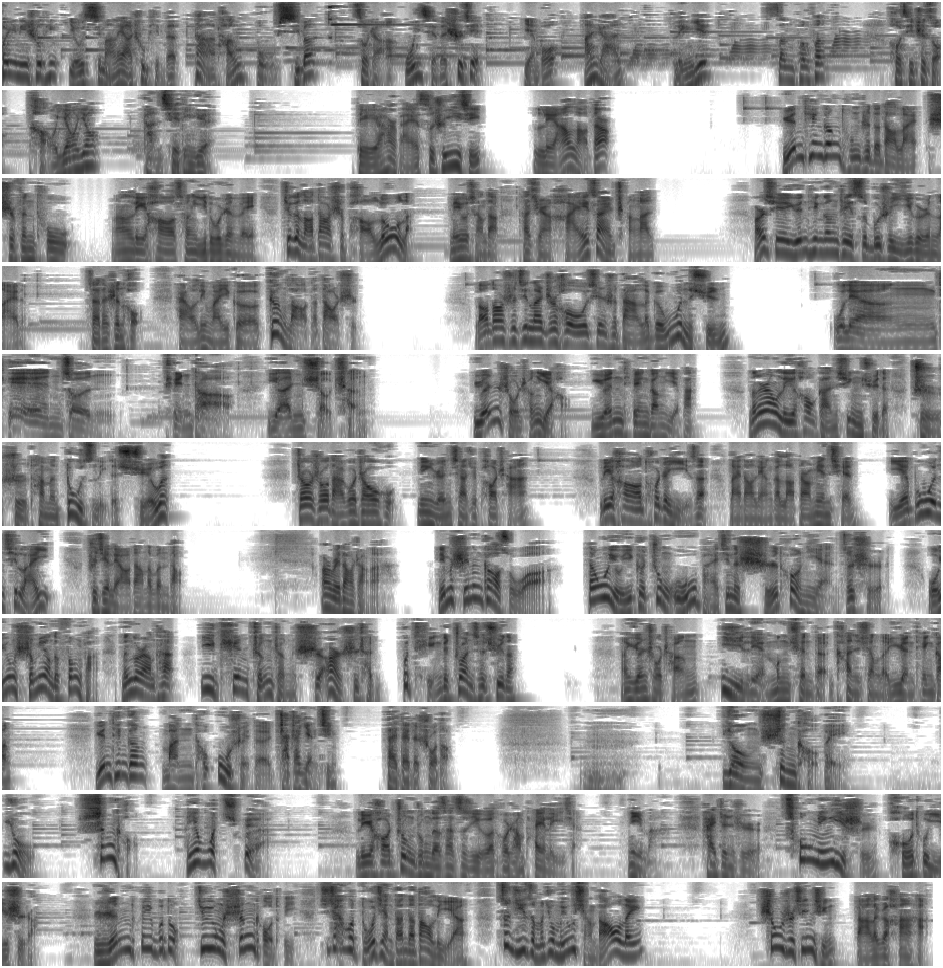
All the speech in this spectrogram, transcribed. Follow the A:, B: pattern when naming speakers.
A: 欢迎您收听由喜马拉雅出品的《大唐补习班》，作者危险的世界，演播安然、林烟、三芳芳，后期制作陶幺幺。感谢订阅。第二百四十一集，俩老道。袁天罡同志的到来十分突兀啊！李浩曾一度认为这个老道士跑路了，没有想到他竟然还在长安，而且袁天罡这次不是一个人来的。在他身后还有另外一个更老的道士。老道士进来之后，先是打了个问询：“
B: 无量天尊，贫道袁守诚。”
A: 袁守诚也好，袁天罡也罢，能让李浩感兴趣的，只是他们肚子里的学问。招手打过招呼，命人下去泡茶。李浩拖着椅子来到两个老道面前，也不问其来意，直截了当的问道。二位道长啊，你们谁能告诉我，当我有一个重五百斤的石头碾子时，我用什么样的方法能够让它一天整整十二时辰不停的转下去呢？啊，袁守诚一脸蒙圈的看向了袁天罡，袁天罡满头雾水的眨眨眼睛，呆呆的说道：“
B: 嗯，用牲口背，
A: 用牲口？哎呀，我去！”李浩重重的在自己额头上拍了一下，你妈还真是聪明一时，糊涂一世啊！人推不动就用牲口推，这家伙多简单的道理啊！自己怎么就没有想到嘞？收拾心情，打了个哈哈，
